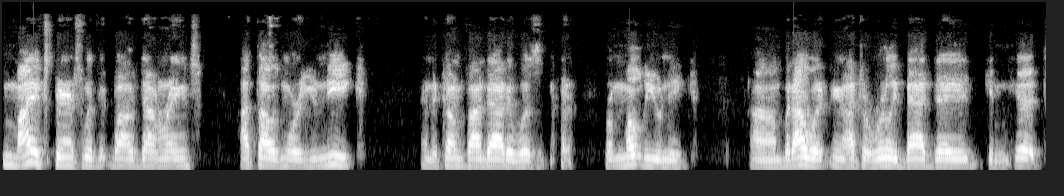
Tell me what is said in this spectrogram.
my experience with it while downrange, I thought was more unique, and to come find out it was remotely unique. Um, but I would, you know, after a really bad day, getting hit,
